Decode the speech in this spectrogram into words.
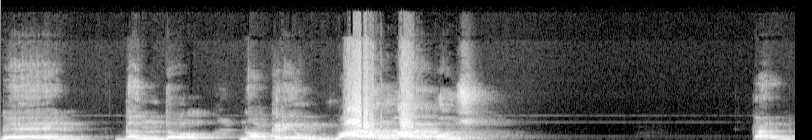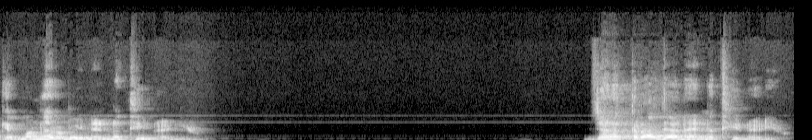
બહેન ધંધો, નોકરી હું વારંવાર કહું છું. કારણ કે મનહરભાઈને નથી નડ્યું. જનક રાજાને નથી નડ્યું.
